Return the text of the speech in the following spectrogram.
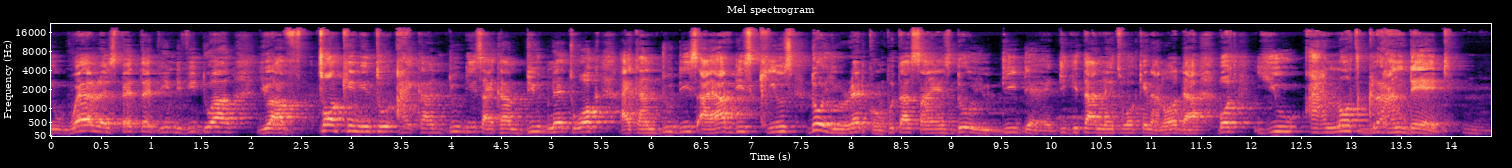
a well respected individual, you have talking into, I can do this, I can build network, I can do this, I have these skills. Though you read computer science, though you did uh, digital networking and all that, but you are not grounded. Mm.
